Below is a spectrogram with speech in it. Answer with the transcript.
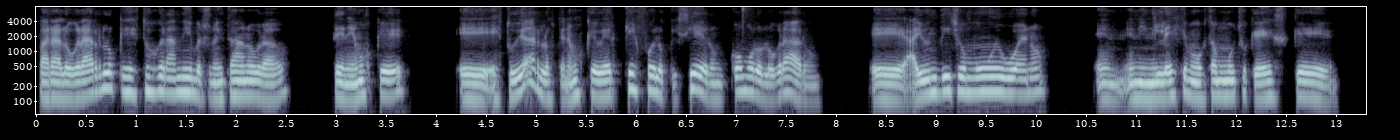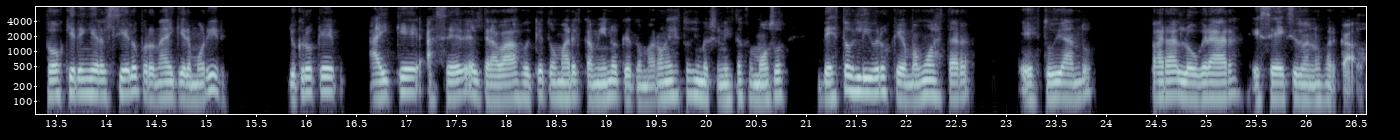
para lograr lo que estos grandes inversionistas han logrado, tenemos que eh, estudiarlos, tenemos que ver qué fue lo que hicieron, cómo lo lograron. Eh, hay un dicho muy bueno en, en inglés que me gusta mucho, que es que todos quieren ir al cielo, pero nadie quiere morir. Yo creo que hay que hacer el trabajo, hay que tomar el camino que tomaron estos inversionistas famosos de estos libros que vamos a estar estudiando para lograr ese éxito en los mercados.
